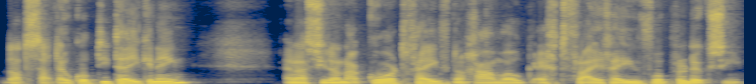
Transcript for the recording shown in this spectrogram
Dat staat ook op die tekening. En als je dan akkoord geeft, dan gaan we ook echt vrijgeven voor productie.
